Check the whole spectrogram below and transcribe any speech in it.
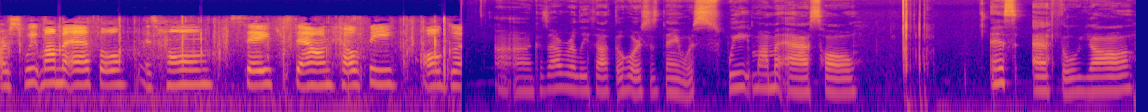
Our sweet mama Ethel is home, safe, sound, healthy, all good. Uh-uh, because I really thought the horse's name was Sweet Mama Asshole. It's Ethel, y'all.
